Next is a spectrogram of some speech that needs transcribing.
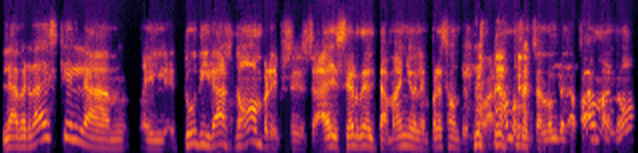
La verdad es que tú dirás, no, hombre, pues ha de ser del tamaño de la empresa donde trabajamos, el Salón de la Fama, ¿no?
